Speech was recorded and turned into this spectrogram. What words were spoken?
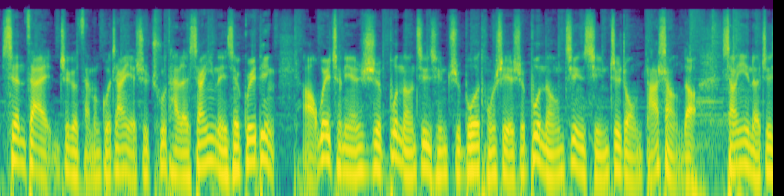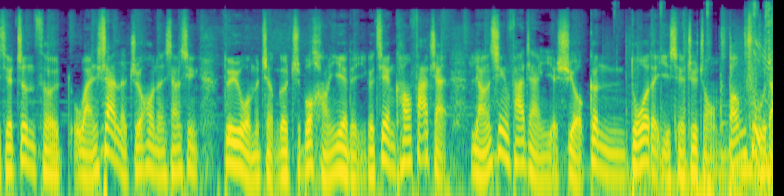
现在这个咱们国家也是出台了相应的一些规定啊，未成年人是不能进行直播，同时也是不能进行这种打赏的。相应的这些政策完善了之后呢，相信对于我们整个直播行业的一个健康发展、良性发展也是有更多的一些这种帮助的。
